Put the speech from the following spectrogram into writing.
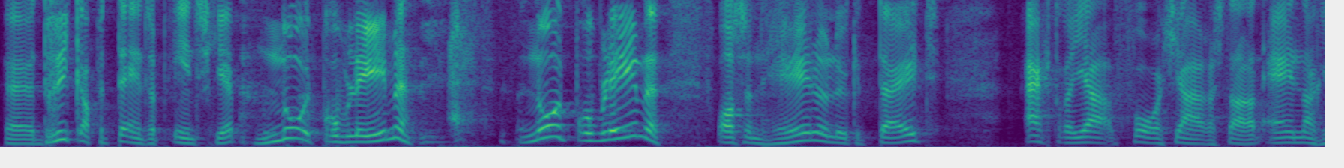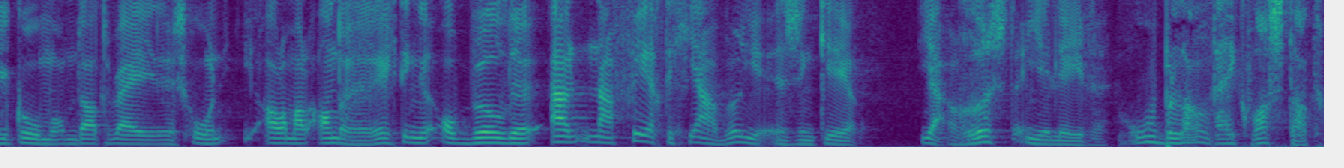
Uh, drie kapiteins op één schip. Nooit problemen. Nooit problemen. Was een hele leuke tijd. Echter, ja, vorig jaar is daar een einde aan gekomen. Omdat wij dus gewoon allemaal andere richtingen op wilden. En na 40 jaar wil je eens een keer ja, rust in je leven. Hoe belangrijk was dat,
